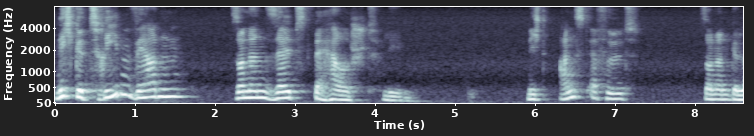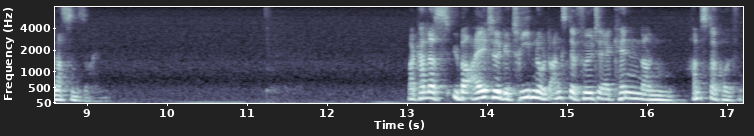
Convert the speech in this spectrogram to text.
Nicht getrieben werden, sondern selbstbeherrscht leben. Nicht angsterfüllt, sondern gelassen sein. Man kann das übereilte, getriebene und angsterfüllte erkennen an Hamsterkäufen,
